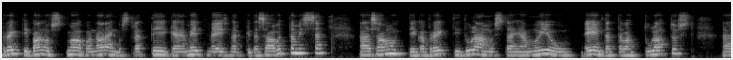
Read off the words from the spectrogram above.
projekti panust maakonna arengustrateegia ja meetme eesmärkide saavutamisse Äh, samuti ka projekti tulemuste ja mõju eeldatavat ulatust, äh,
